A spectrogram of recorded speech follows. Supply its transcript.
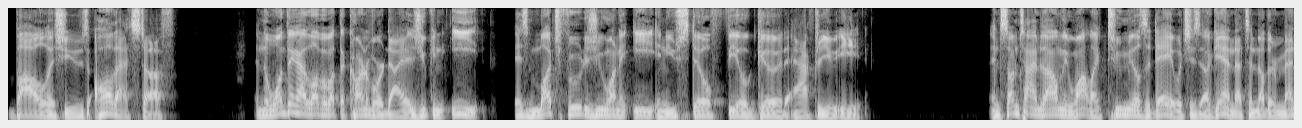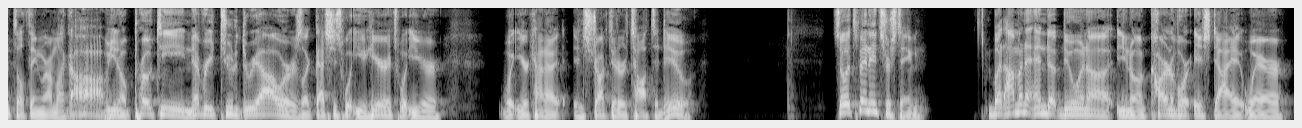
bowel issues, all that stuff. And the one thing I love about the carnivore diet is you can eat as much food as you want to eat and you still feel good after you eat. And sometimes I only want like two meals a day, which is again, that's another mental thing where I'm like, oh, you know, protein every two to three hours. Like that's just what you hear. It's what you're what you're kind of instructed or taught to do. So it's been interesting. But I'm gonna end up doing a, you know, a carnivore-ish diet where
